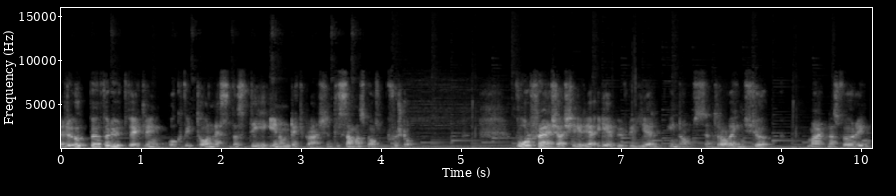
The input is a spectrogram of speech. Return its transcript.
Är du öppen för utveckling och vill ta nästa steg inom däckbranschen tillsammans med oss på Förstå? Vår franchisekedja erbjuder hjälp inom centrala inköp, marknadsföring,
